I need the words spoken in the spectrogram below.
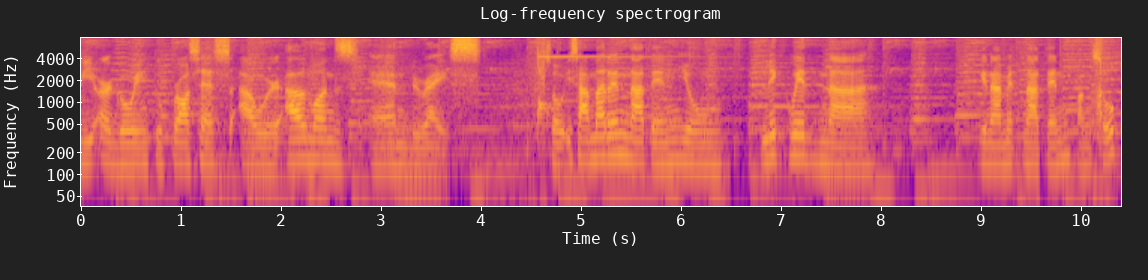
we are going to process our almonds and rice. So isama rin natin yung liquid na ginamit natin pang soak.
